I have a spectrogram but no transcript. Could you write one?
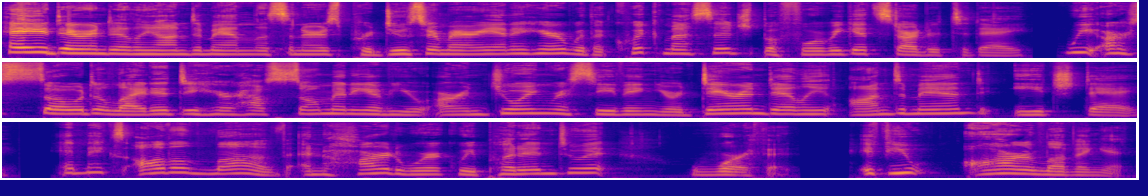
Hey, Darren Daily On Demand listeners, producer Mariana here with a quick message before we get started today. We are so delighted to hear how so many of you are enjoying receiving your Darren Daily On Demand each day. It makes all the love and hard work we put into it worth it. If you are loving it,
